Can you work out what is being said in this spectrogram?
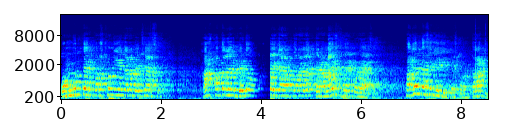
পঙ্গুত্বের কষ্ট নিয়ে যারা বেঁচে আছে, হাসপাতালের বেডে অবশ্যই যারা প্যারালাইজ হয়ে পড়ে আছে, তাদের কাছে গিয়ে জিজ্ঞেস করুন, তারা কি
